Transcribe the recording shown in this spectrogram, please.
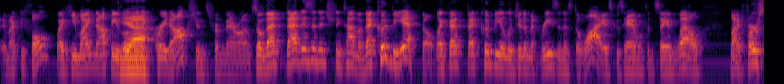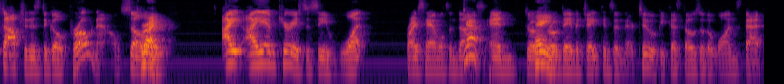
it might be full. Like he might not be looking Yeah. at great options from there on. So that that is an interesting timeline. That could be it though. Like that that could be a legitimate reason as to why is because Hamilton's saying, "Well, my first option is to go pro now." So Right. I I am curious to see what Bryce Hamilton does, Yeah. and throw, Hey. throw David Jenkins in there too, because those are the ones that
